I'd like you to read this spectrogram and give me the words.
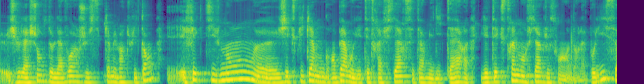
euh, j'ai eu la chance de l'avoir jusqu'à mes 28 ans. Effectivement, euh, j'expliquais à mon grand-père, bon, il était très fier, c'était un militaire, il était extrêmement fier que je sois dans la police.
